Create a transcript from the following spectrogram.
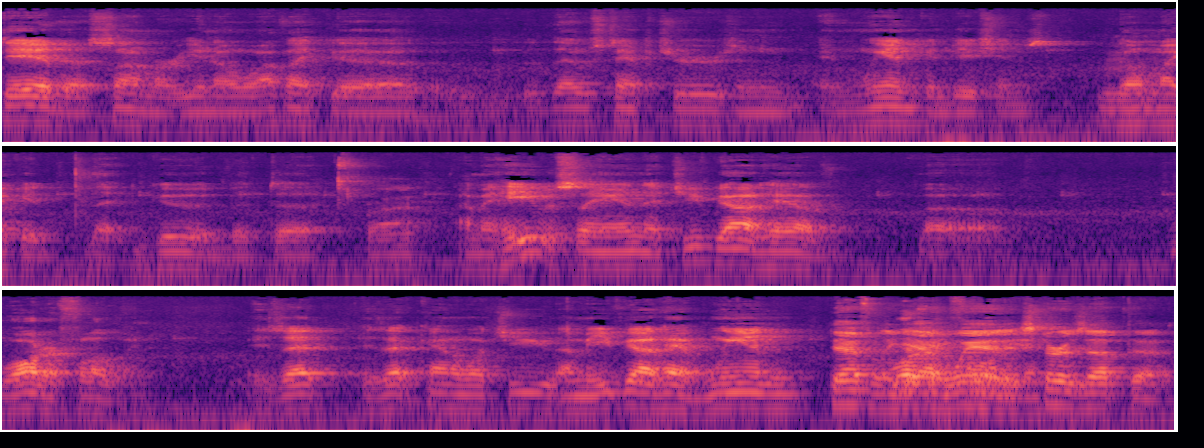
dead of summer. You know, I think uh, those temperatures and, and wind conditions don't make it that good. But uh, Right. I mean, he was saying that you've got to have uh, water flowing. Is that is that kind of what you? I mean, you've got to have wind. Definitely, yeah. Wind it stirs up the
